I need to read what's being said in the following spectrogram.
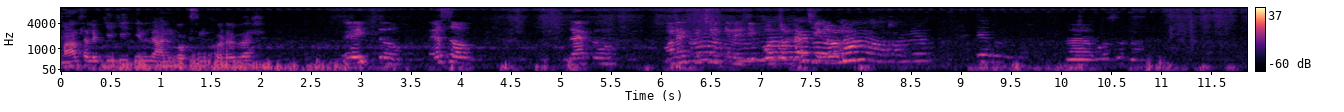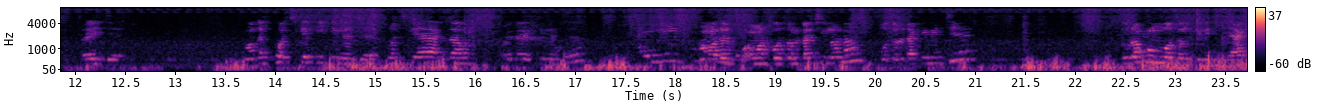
মা তাহলে কি কি কিনলে? আনবক্সিং করে এবার। এই তো এসো। দেখো অনেক কিছুই কিনেছি। বোতলটা ছিল না। হ্যাঁ বসো না। এই যে আমাদের ফচকে কি কিনেছে? ফচকে একটা ওইটা কিনেছে। আমাদের আমার বোতলটা ছিল না বোতলটা কিনেছি। দু রকম বোতল কিনেছি এক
